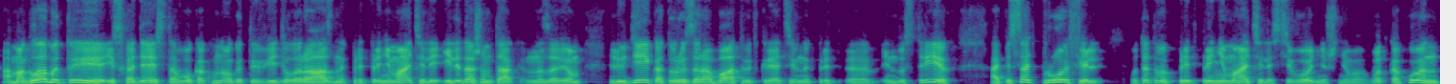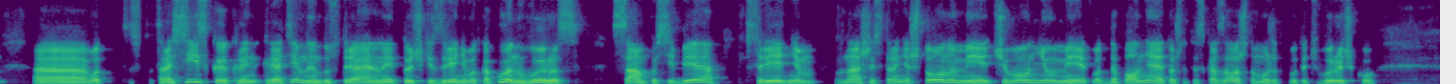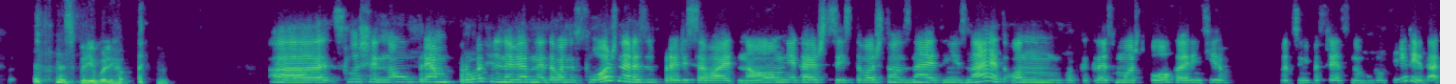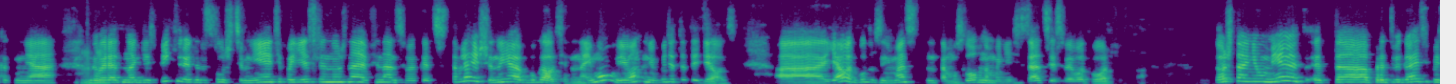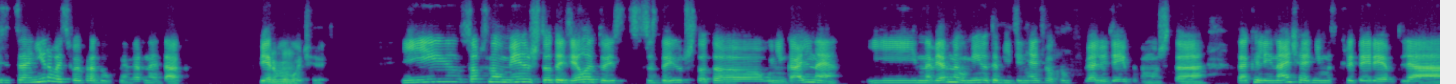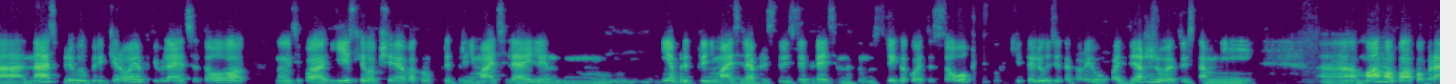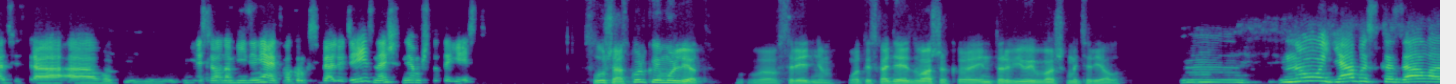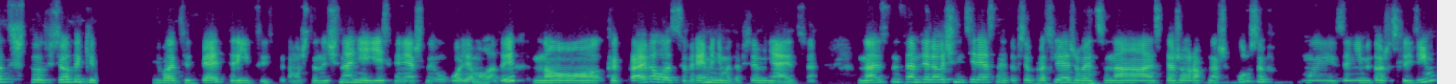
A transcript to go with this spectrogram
А могла бы ты, исходя из того, как много ты видел разных предпринимателей, или даже так назовем, людей, которые зарабатывают в креативных пред, э, индустриях, описать профиль вот этого предпринимателя сегодняшнего? Вот какой он, э, вот с российской креативно-индустриальной точки зрения, вот какой он вырос сам по себе в среднем в нашей стране, что он умеет, чего он не умеет, вот дополняя то, что ты сказала, что может путать выручку с прибылью? А, слушай, ну прям профиль, наверное, довольно сложно раз- прорисовать, но мне кажется, из того, что он знает и не знает, он вот как раз может плохо ориентироваться непосредственно в бухгалтерии, да, как у меня mm-hmm. говорят многие спикеры, говорят, слушайте, мне, типа, если нужна финансовая какая-то составляющая, ну, я бухгалтера найму, и он не будет это делать. А я вот буду заниматься, ну, там, условно, монетизацией своего творчества. То, что они умеют, это продвигать и позиционировать свой продукт, наверное, так, в первую mm-hmm. очередь. И, собственно, умеют что-то делать, то есть создают что-то уникальное, и, наверное, умеют объединять вокруг себя людей, потому что так или иначе одним из критериев для нас при выборе героев является то, ну, типа, есть ли вообще вокруг предпринимателя или не предпринимателя, а представителя креативных индустрий какое-то сообщество, какие-то люди, которые его поддерживают, то есть там не мама, папа, брат, сестра, а вот если он объединяет вокруг себя людей, значит, в нем что-то есть. Слушай, а сколько ему лет? в среднем, вот исходя из ваших э, интервью и ваших материалов? Ну, я бы сказала, что все-таки 25-30, потому что начинания есть, конечно, и у более молодых, но, как правило, со временем это все меняется. У нас, на самом деле, очень интересно это все прослеживается на стажерах наших курсов, мы за ними тоже следим,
